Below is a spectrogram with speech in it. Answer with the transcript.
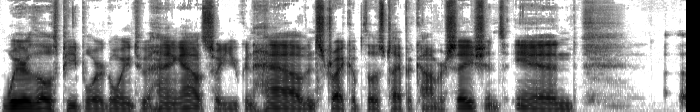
where those people are going to hang out so you can have and strike up those type of conversations. And uh,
